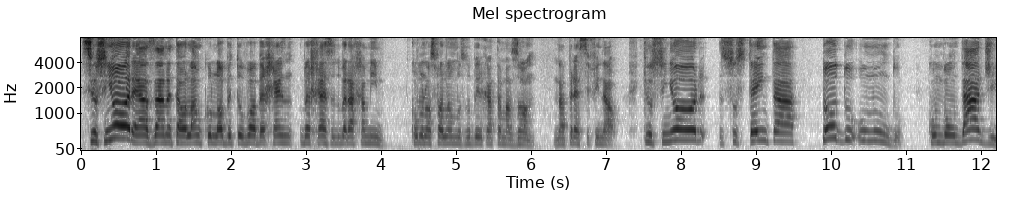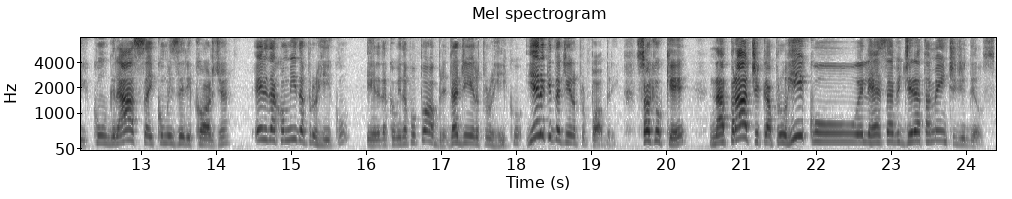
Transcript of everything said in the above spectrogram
Se o Senhor é Azanat Olam Kulobetuvó Bechesed Barachamim, como nós falamos no Birkat Amazon, na prece final, que o Senhor sustenta todo o mundo com bondade, com graça e com misericórdia, ele dá comida para o rico, ele dá comida para o pobre, dá dinheiro para o rico, e ele que dá dinheiro para o pobre. Só que o quê? Na prática, para o rico, ele recebe diretamente de Deus.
